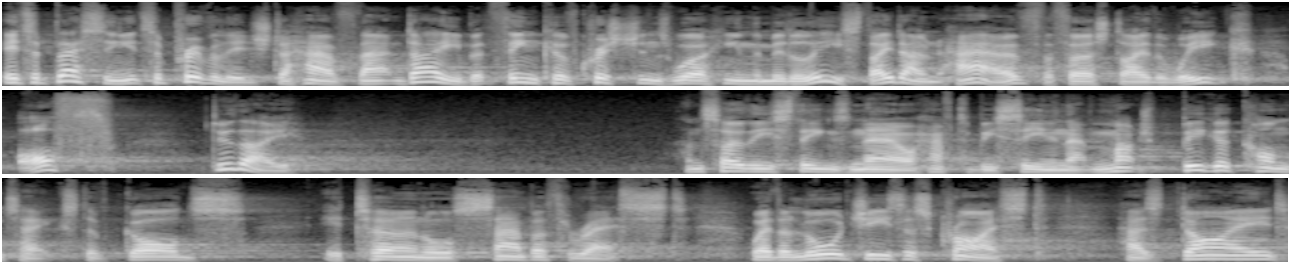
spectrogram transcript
It's a blessing, it's a privilege to have that day. But think of Christians working in the Middle East. They don't have the first day of the week off, do they? And so these things now have to be seen in that much bigger context of God's eternal Sabbath rest, where the Lord Jesus Christ has died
